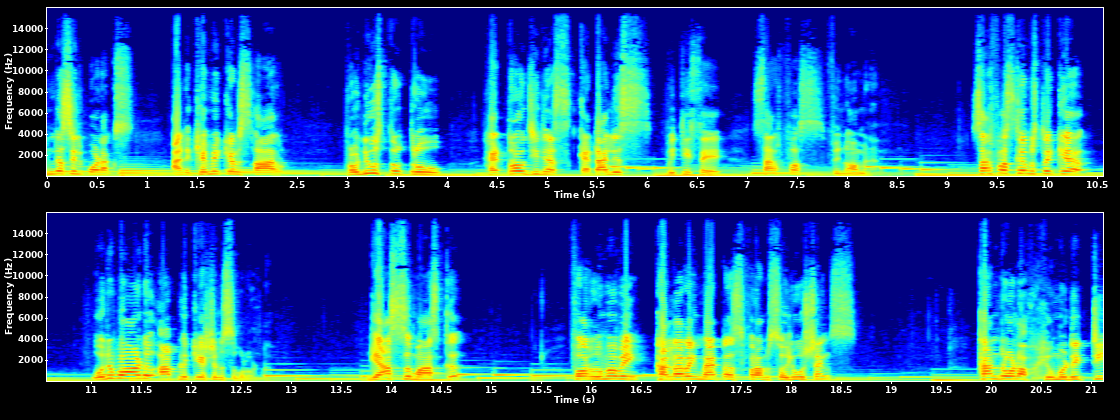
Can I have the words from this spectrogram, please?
industrial products and chemicals are produced through heterogeneous catalysis which is a surface phenomenon surface കെമിസ്ട്രിക്ക് ഒരുപാട് ആപ്ലിക്കേഷൻസുകളുണ്ട് gas mask for removing colouring matters from solutions control of humidity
